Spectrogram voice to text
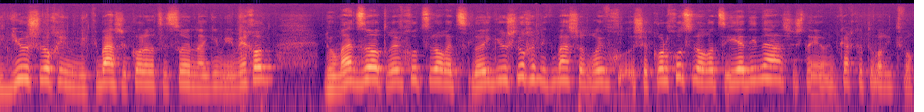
הגיעו שלוחים, נקבע שכל ארץ ישראל נהגים ימי חוד, לעומת זאת, רוב חוץ לאורץ לא הגיעו שלוחים, נקבע שכל חוץ לאורץ יהיה דינה של שני ימים, כך כתוב בריטבו.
